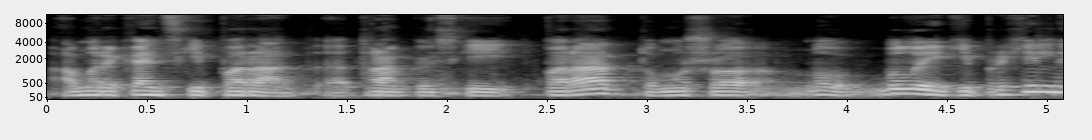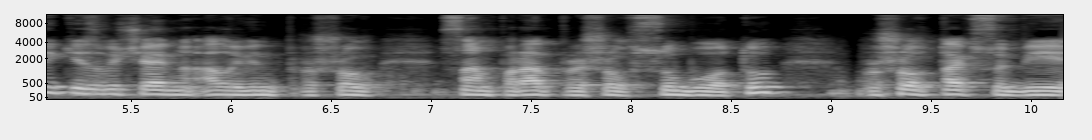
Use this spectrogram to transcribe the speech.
американський парад, е, Трампівський парад, тому що ну, були які прихильники, звичайно, але він пройшов сам парад пройшов в суботу. Пройшов так собі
